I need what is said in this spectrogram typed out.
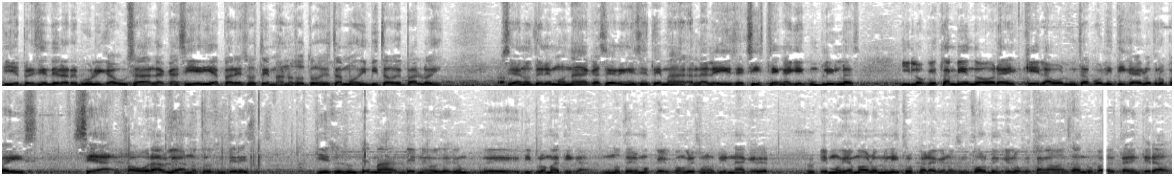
Y el presidente de la República usa la Cancillería para esos temas. Nosotros estamos invitados de palo ahí. O sea, no tenemos nada que hacer en ese tema. Las leyes existen, hay que cumplirlas. Y lo que están viendo ahora es que la voluntad política del otro país sea favorable a nuestros intereses y eso es un tema de negociación eh, diplomática. No tenemos que el Congreso no tiene nada que ver. Hemos llamado a los ministros para que nos informen qué es lo que están avanzando para estar enterados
